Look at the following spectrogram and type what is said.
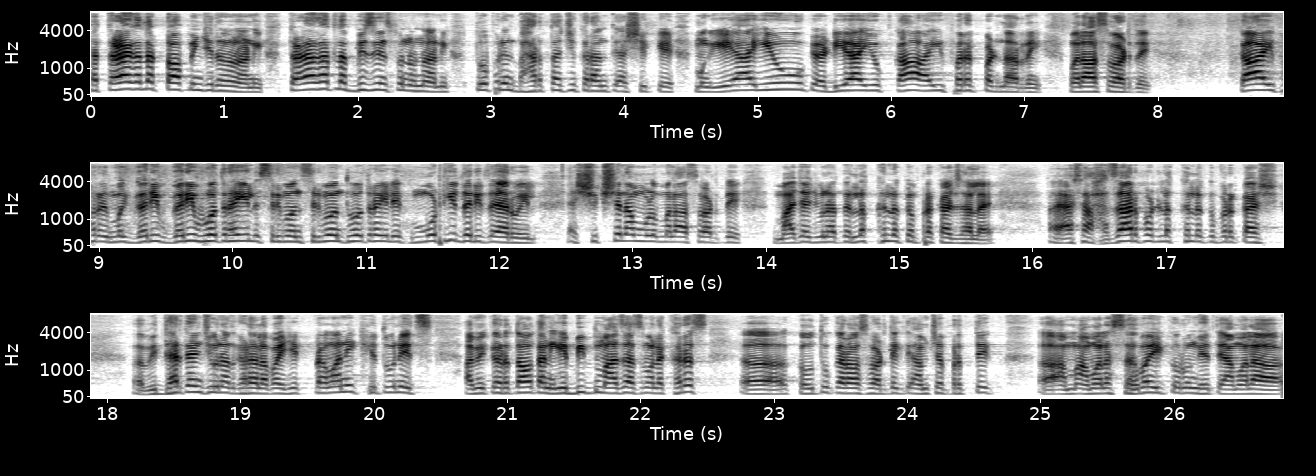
या तळागातला टॉप इंजिनियर होणार नाही तळागातला बिझनेस पण होणार नाही तोपर्यंत भारताची क्रांती अशी के मग ए आय यू किंवा डी आय यू का आई फरक पडणार नाही? मला असं वाटतंय. काय फरक? मग गरीब गरीब होत राहील श्रीमंत श्रीमंत होत राहील एक मोठी दरी तयार होईल. या शिक्षणामुळे मला असं वाटते माझ्या जीवनात लख लख प्रकाश झाला आहे असा हजारपट लख लख प्रकाश विद्यार्थ्यांच्या जीवनात घडायला पाहिजे. एक प्रामाणिक हेतूनेच आम्ही करत आहोत आणि ए बी माझाच मला खरंच कौतुक करावं असं वाटतं की आमच्या प्रत्येक आम आम्हाला सहभागी करून घेते आम्हाला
